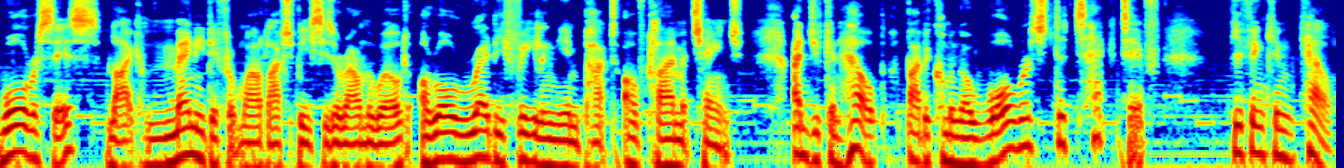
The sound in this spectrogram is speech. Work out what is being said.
Walruses, like many different wildlife species around the world, are already feeling the impact of climate change. And you can help by becoming a walrus detective. You're thinking, Cel,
